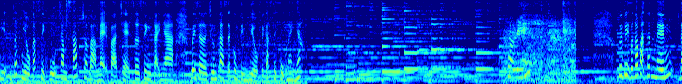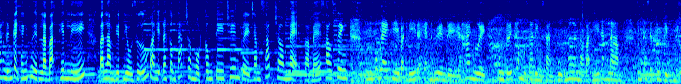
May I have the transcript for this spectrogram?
hiện rất nhiều các dịch vụ chăm sóc cho bà mẹ và trẻ sơ sinh tại nhà. Bây giờ chúng ta sẽ cùng tìm hiểu về các dịch vụ này nhé. thân mến, đang đứng cạnh Khánh Huyền là bạn Thiên Lý. Bạn làm việc điều dưỡng và hiện đang công tác cho một công ty chuyên về chăm sóc cho mẹ và bé sau sinh. Ừ, hôm nay thì bạn Lý đã hẹn Huyền để hai người cùng tới thăm một gia đình sản phụ nơi mà bạn Lý đang làm. Chúng ta sẽ cùng tìm hiểu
